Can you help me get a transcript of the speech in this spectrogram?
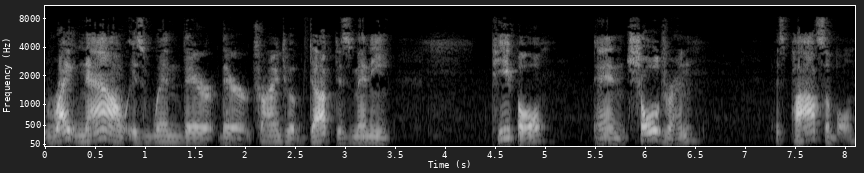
right now is when they're they're trying to abduct as many people and children as possible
